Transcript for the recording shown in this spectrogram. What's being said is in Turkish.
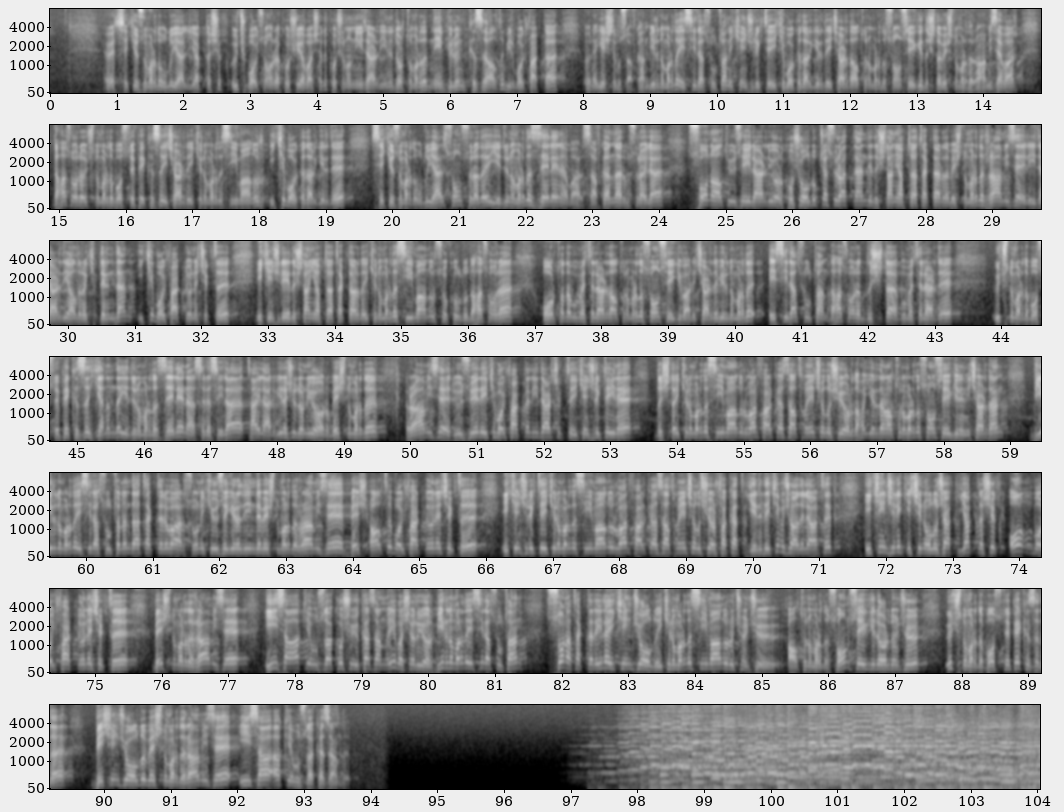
Evet 8 numarada Uluyel yaklaşık 3 boy sonra koşuya başladı. Koşunun liderliğini 4 numarada Nevgül'ün kızı aldı. Bir boy farkla öne geçti bu safkan. 1 numarada Esila Sultan ikincilikte. 2 boy kadar geride içeride 6 numarada Son Sevgi. Dışta 5 numarada Ramize var. Daha sonra 3 numarada Boztepe kızı. içeride 2 numarada Sima Nur. 2 boy kadar geride 8 numarada Uluyel. Son sırada 7 numarada Zelene var. Safkanlar bu sırayla son 600'e ilerliyor. Koşu oldukça süratlendi. Dıştan yaptığı ataklar da 5 numarada Ramize. Liderliği aldı rakiplerinden 2 boy farklı öne çıktı. İkinciliğe dıştan yaptığı ataklarda 2 numarada Sima Nur sokuldu. Daha sonra ortada bu metrelerde 6 numarada Son Sevgi var. İçeride 1 numarada Esila Sultan. Daha sonra dışta bu metrelerde 3 numarada Boztepe kızı yanında 7 numarada Zelena sırasıyla Taylar virajı dönüyor. 5 numarada Ramize düzlüğe de 2 boy farkla lider çıktı. İkincilikte yine dışta 2 numarada Sima Nur var. Farkı azaltmaya çalışıyor. Daha geriden 6 numarada Son Sevgi'nin içeriden 1 numarada Esila Sultan'ın da atakları var. Son 200'e girildiğinde 5 numarada Ramize 5-6 boy farklı öne çıktı. İkincilikte 2 numarada Sima Nur var. Farkı azaltmaya çalışıyor fakat gerideki mücadele artık ikincilik için olacak. Yaklaşık 10 boy farklı öne çıktı. 5 numarada Ramize İsa Akyavuz'la koşuyu kazanmayı başarıyor. 1 numarada Esila Sultan son ataklarıyla ikinci oldu. 2 numarada Sima Nur üçüncü. 6 numarada Son Sevgi dördüncü. 3 numarada Boztepe kızı da beşinci oldu. 5 numarada Ramize İsa Akyavuz'la kazandı.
